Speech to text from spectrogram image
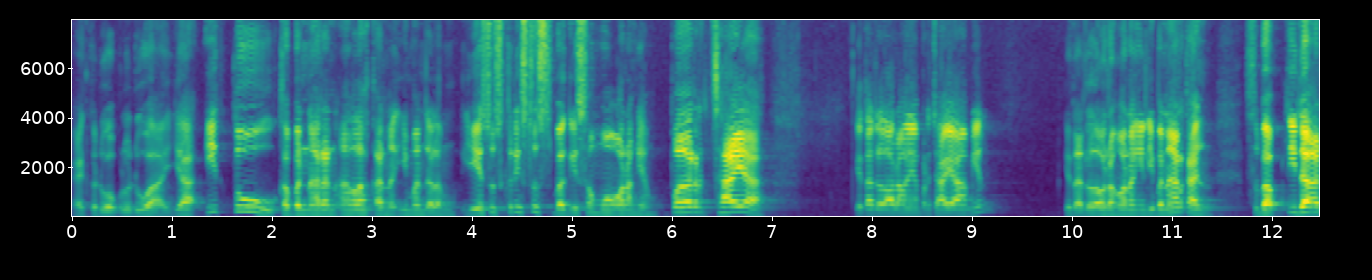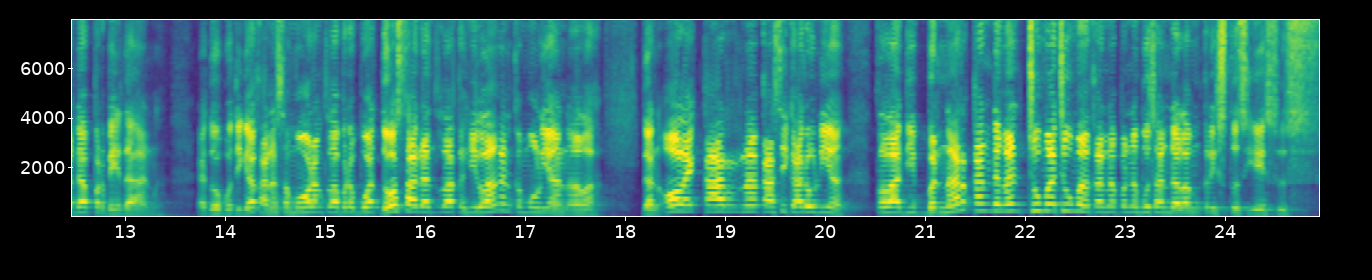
Ayat ke-22, yaitu kebenaran Allah karena iman dalam Yesus Kristus bagi semua orang yang percaya. Kita adalah orang yang percaya, amin. Kita adalah orang-orang yang dibenarkan, sebab tidak ada perbedaan. Ayat 23, karena semua orang telah berbuat dosa dan telah kehilangan kemuliaan Allah. Dan oleh karena kasih karunia, telah dibenarkan dengan cuma-cuma karena penebusan dalam Kristus Yesus.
